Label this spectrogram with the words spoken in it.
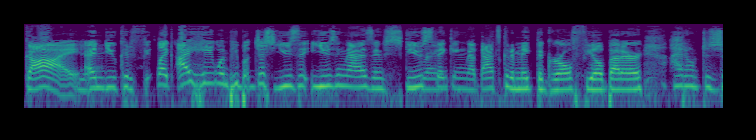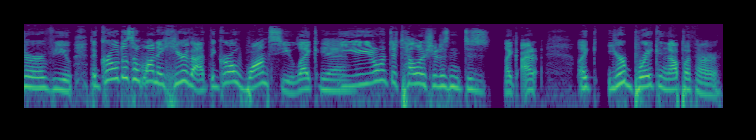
guy, Yeah. and you could feel like I hate when people just use it, using that as an excuse, Right. thinking that that's going to make the girl feel better. I don't deserve you. The girl doesn't want to hear that. The girl wants you. Like Yeah. you, you don't have to tell her she doesn't. Des- like I, like you're breaking up with her.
